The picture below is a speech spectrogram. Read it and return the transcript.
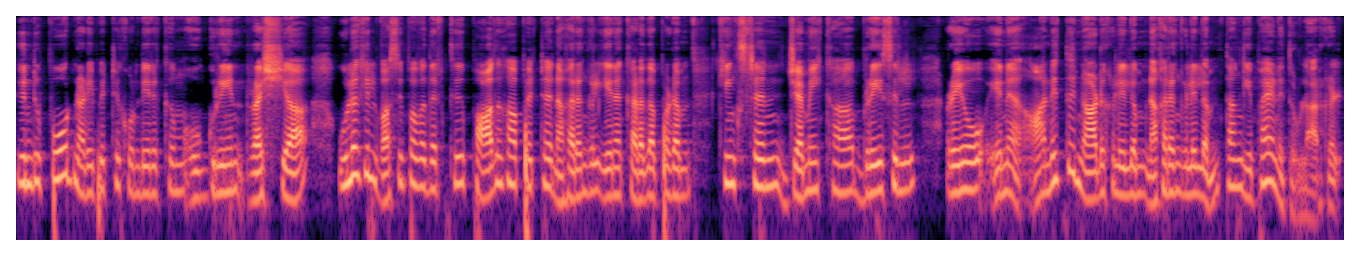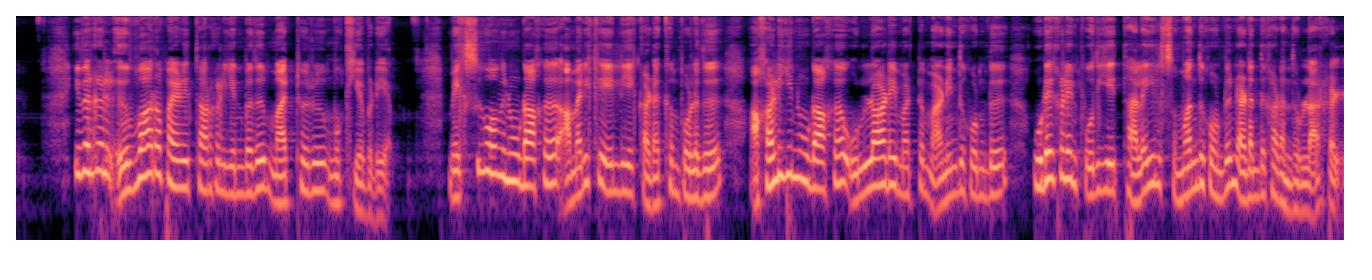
இன்று போர் நடைபெற்று கொண்டிருக்கும் உக்ரைன் ரஷ்யா உலகில் வசிப்பவதற்கு பாதுகாப்பற்ற நகரங்கள் என கருதப்படும் கிங்ஸ்டன் ஜமைக்கா பிரேசில் ரேயோ என அனைத்து நாடுகளிலும் நகரங்களிலும் தங்கி பயணித்துள்ளார்கள். இவர்கள் எவ்வாறு பயணித்தார்கள் என்பது மற்றொரு முக்கிய விடயம். மெக்சிகோவினூடாக அமெரிக்க எல்லையை கடக்கும் பொழுது அகழியினூடாக உள்ளாடை மட்டும் அணிந்து கொண்டு உடைகளின் பொதியை தலையில் சுமந்து கொண்டு நடந்து கடந்துள்ளார்கள்.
